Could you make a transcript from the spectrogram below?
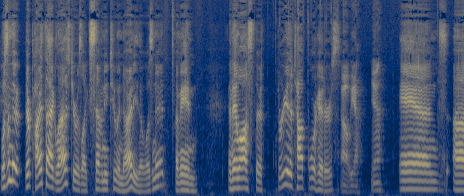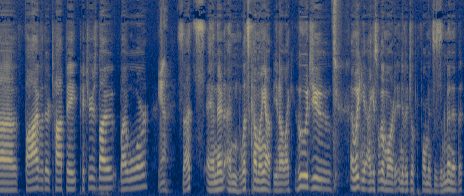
wasn't their their Pythag last year was like 72 and 90 though, wasn't it? I mean, and they lost their three of the top four hitters oh yeah, yeah, and uh, five of their top eight pitchers by by WAR. yeah. So that's and then and what's coming up? You know, like who would you? And we can, I guess we'll go more to individual performances in a minute, but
